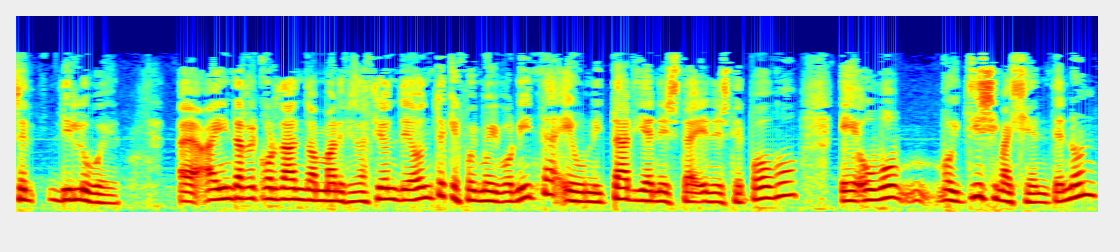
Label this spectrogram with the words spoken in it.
se dilúe eh, aínda recordando a manifestación de onte que foi moi bonita e unitaria nesta en este pobo, e houve moitísima xente, non?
